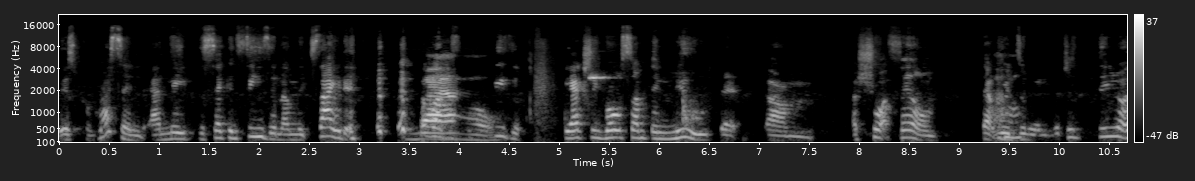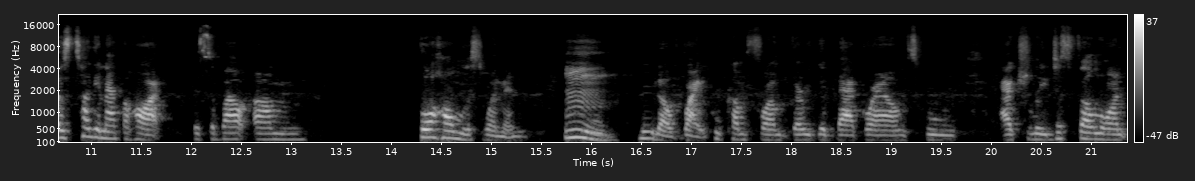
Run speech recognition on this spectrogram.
is progressing. I made the second season. I'm excited. Wow. he actually wrote something new that um, a short film that uh-huh. we're doing, which is you know is tugging at the heart. It's about um, four homeless women. Mm. Who, you know, right, who come from very good backgrounds, who actually just fell on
